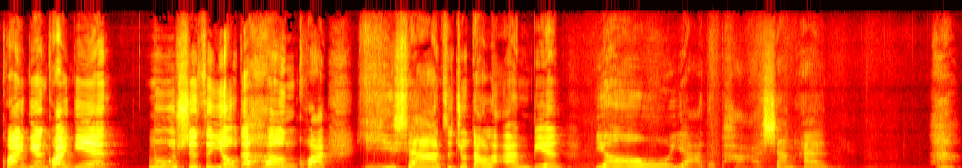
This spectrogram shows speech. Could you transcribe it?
快点，快点！母狮子游得很快，一下子就到了岸边，优雅的爬上岸。啊，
